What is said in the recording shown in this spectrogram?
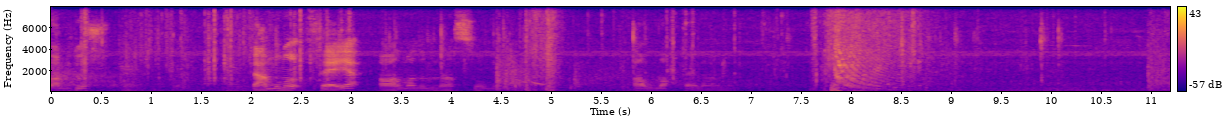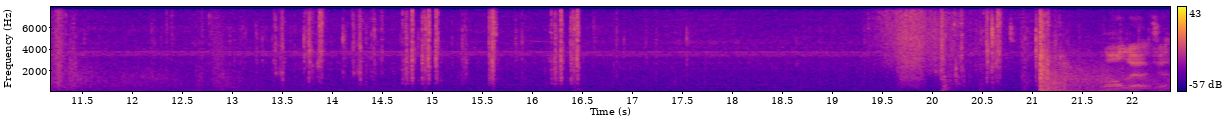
Lan bir dur. Ben bunu F'ye almadım nasıl olur? Allah belanı. Ne oluyor acı?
